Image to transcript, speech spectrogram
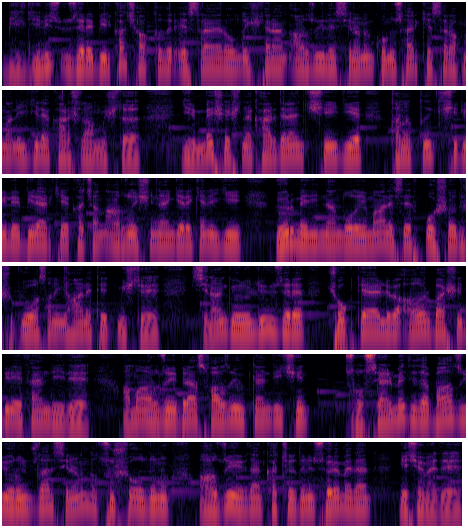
Bildiğiniz üzere birkaç haftadır Esra Erol'da işlenen Arzu ile Sinan'ın konusu herkes tarafından ilgiyle karşılanmıştı. 25 yaşında Kardelen Çiçeği diye tanıttığı kişiliğiyle bir erkeğe kaçan Arzu eşinden gereken ilgiyi görmediğinden dolayı maalesef boşluğa düşüp yuvasına ihanet etmişti. Sinan görüldüğü üzere çok değerli ve ağırbaşlı bir efendiydi. Ama Arzu'ya biraz fazla yüklendiği için Sosyal medyada bazı yorumcular Sinan'ın da suçlu olduğunu Arzu'yu evden kaçırdığını söylemeden geçemedi.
